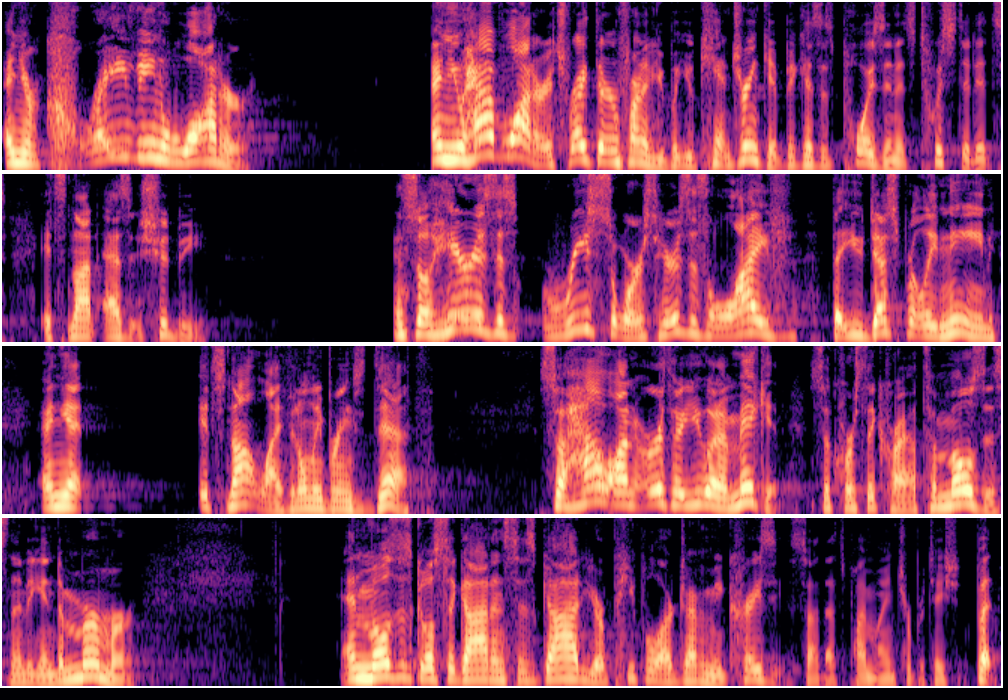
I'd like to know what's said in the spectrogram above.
and you're craving water. And you have water, it's right there in front of you, but you can't drink it because it's poison, it's twisted, it's, it's not as it should be. And so here is this resource, here's this life that you desperately need, and yet it's not life, it only brings death. So, how on earth are you going to make it? So, of course, they cry out to Moses and they begin to murmur. And Moses goes to God and says, God, your people are driving me crazy. So that's probably my interpretation. But,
